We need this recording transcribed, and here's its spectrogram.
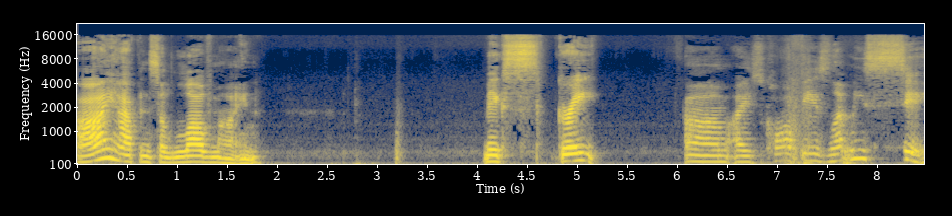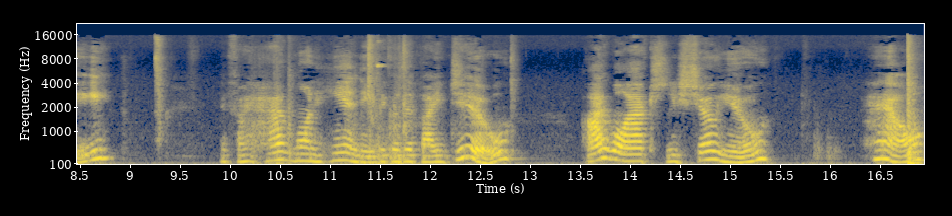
I happen to love mine. Makes great um, iced coffees. Let me see if I have one handy because if I do, I will actually show you how.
